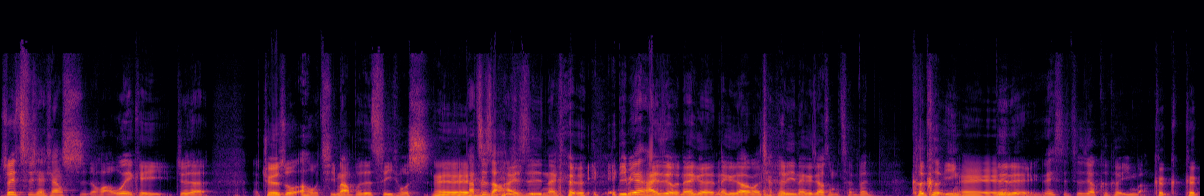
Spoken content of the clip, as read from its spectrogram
所以吃起来像屎的话，我也可以觉得。觉得说哦，我起码不是吃一坨屎，它至少还是那个 里面还是有那个那个叫什么巧克力，那个叫什么成分？可可因，对对，哎是这叫可可因吧？可可可，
